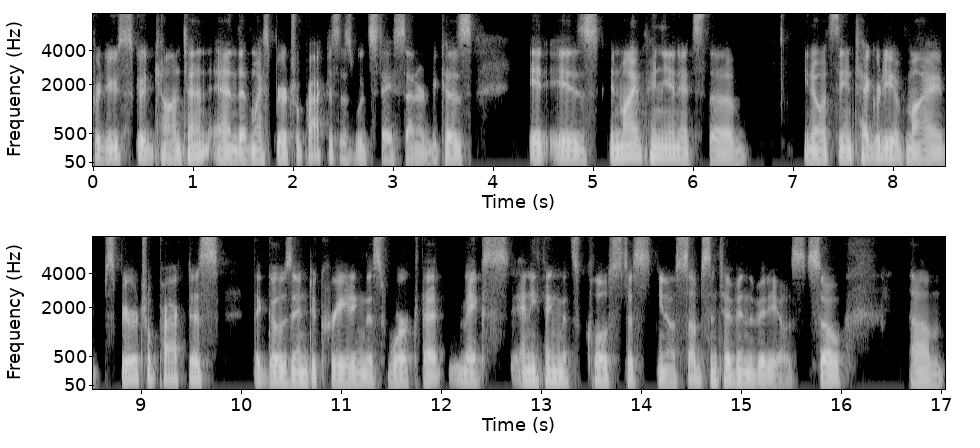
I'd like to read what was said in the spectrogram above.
produce good content and that my spiritual practices would stay centered because it is in my opinion it's the you know it's the integrity of my spiritual practice that goes into creating this work that makes anything that's close to you know substantive in the videos. So um,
